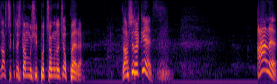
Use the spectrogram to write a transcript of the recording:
zawsze ktoś tam musi pociągnąć operę. Zawsze tak jest. Ale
